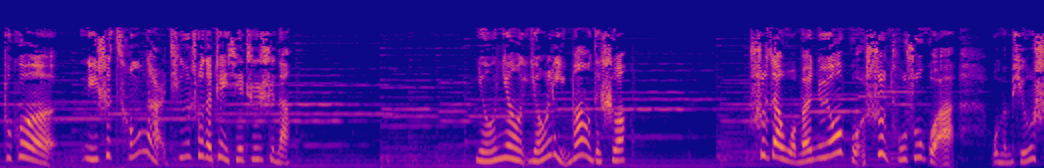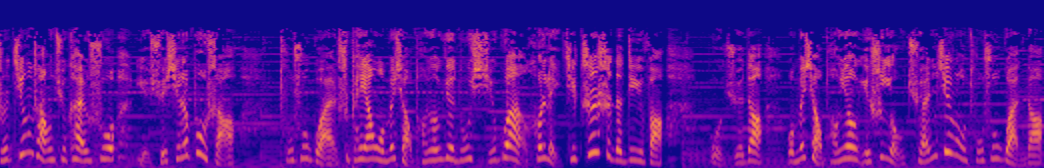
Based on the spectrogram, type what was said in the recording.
不过你是从哪儿听说的这些知识呢？牛牛有礼貌的说：“是在我们牛油果市图书馆。我们平时经常去看书，也学习了不少。图书馆是培养我们小朋友阅读习惯和累积知识的地方。我觉得我们小朋友也是有权进入图书馆的。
